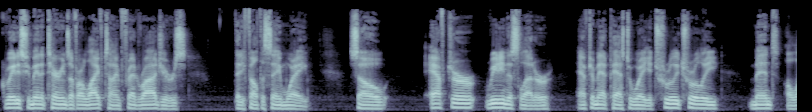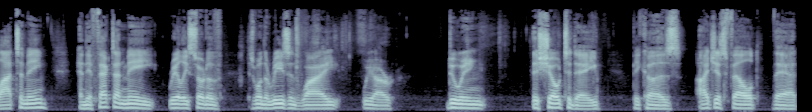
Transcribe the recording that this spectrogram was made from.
greatest humanitarians of our lifetime, Fred Rogers, that he felt the same way. So after reading this letter, after Matt passed away, it truly, truly meant a lot to me. And the effect on me really sort of is one of the reasons why we are doing this show today, because I just felt that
